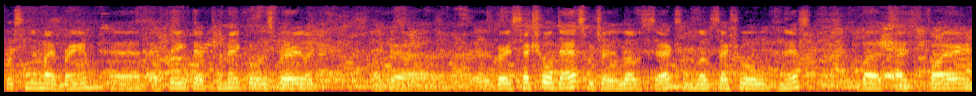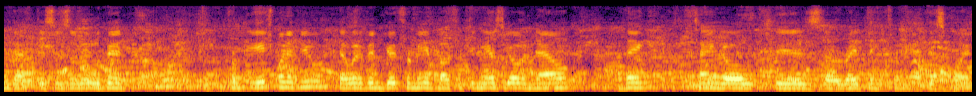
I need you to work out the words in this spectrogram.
person in my brain, and I think that flamenco is very like like a, a very sexual dance, which I love sex and love sexualness. But I find that this is a little bit from age point of view that would have been good for me about 15 years ago, and now I think tango is the right thing for me at this point.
